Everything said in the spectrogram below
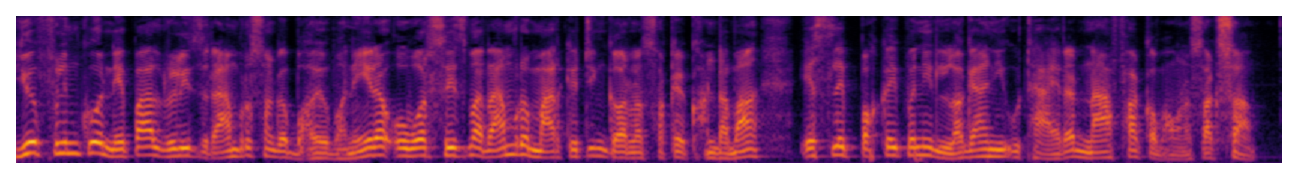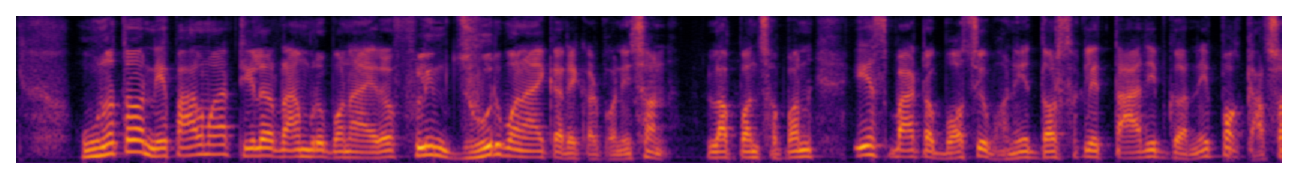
यो फिल्मको नेपाल रिलिज राम्रोसँग भयो भने र ओभरसिजमा राम्रो मार्केटिङ गर्न सकेको खण्डमा यसले पक्कै पनि लगानी उठाएर नाफा कमाउन सक्छ। हुन त नेपालमा टेलर राम्रो बनाएर फिल्म झुर बनाएका रेकर्ड पनि छन्। लप्पन छप्पन यसबाट बच्यो भने दर्शकले तारिफ गर्ने पक्का छ।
